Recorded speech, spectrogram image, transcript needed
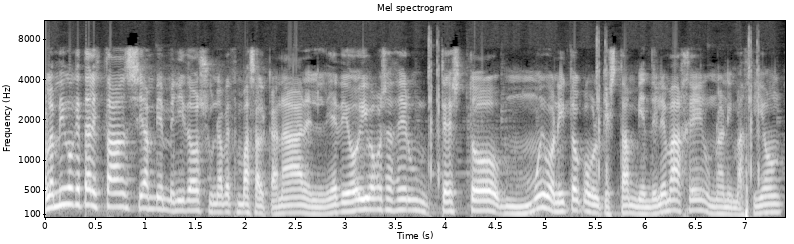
Hola amigos, ¿qué tal están? Sean bienvenidos una vez más al canal. En el día de hoy vamos a hacer un texto muy bonito como el que están viendo en la imagen, una animación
